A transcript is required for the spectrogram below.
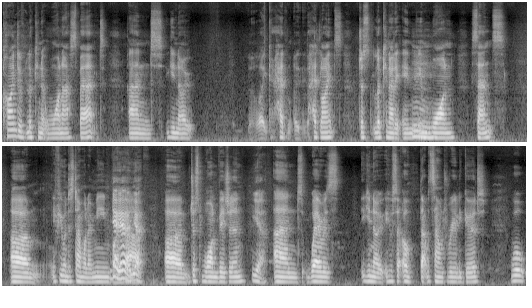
kind of looking at one aspect and, you know, like head headlights, just looking at it in, in Mm. one sense. Um, if you understand what I mean by yeah, yeah, that. yeah, Um, just one vision. yeah. And whereas, you know, he was like, oh, that would sound really good. Well,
